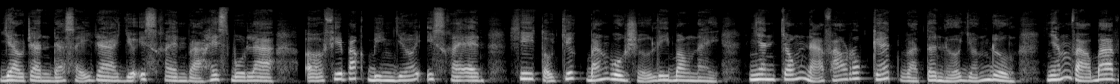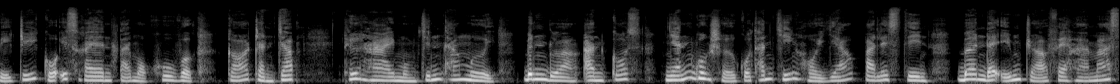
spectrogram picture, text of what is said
giao tranh đã xảy ra giữa Israel và Hezbollah ở phía bắc biên giới Israel khi tổ chức bán quân sự Liban này nhanh chóng nã pháo rocket và tên lửa dẫn đường nhắm vào ba vị trí của Israel tại một khu vực có tranh chấp. Thứ hai, mùng 9 tháng 10, binh đoàn Al-Quds, nhánh quân sự của Thánh chiến Hồi giáo Palestine, bên đã yểm trợ phe Hamas,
